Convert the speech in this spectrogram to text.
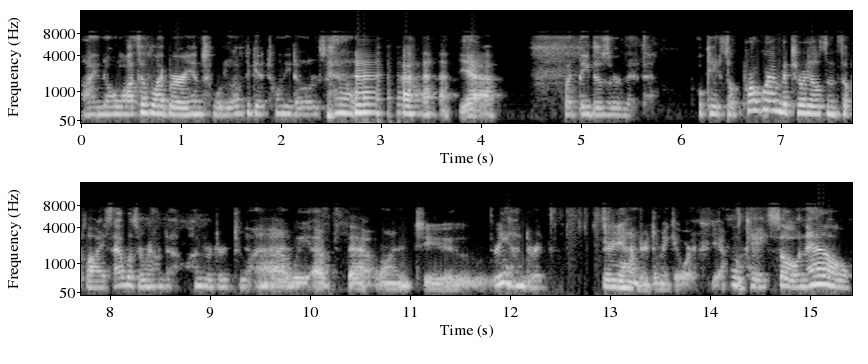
I know lots of librarians who would love to get twenty dollars an hour. Yeah. but they deserve it. Okay, so program materials and supplies, that was around a hundred or two Uh, hundred, we upped that one to three hundred. three hundred to make it work. Yeah. Okay, so now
